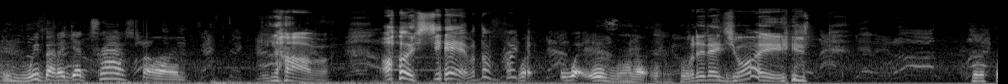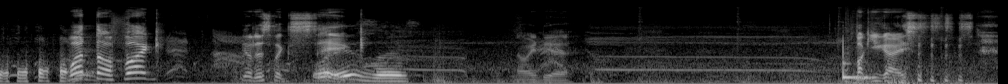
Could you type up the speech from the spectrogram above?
we better get trashed on. Nah. Oh shit, what the fuck? What? What is that? What did I join? what the fuck? Yo, this looks sick. is this? No idea. Fuck you guys.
